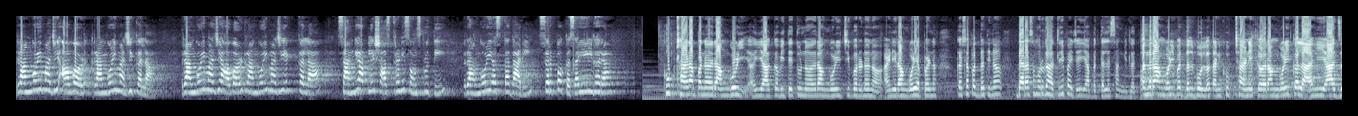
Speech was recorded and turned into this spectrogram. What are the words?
रांगोळी माझी आवड रांगोळी माझी कला. रांगोळी माझी आवड रांगोळी माझी एक कला. सांगे आपले शास्त्र आणि संस्कृती. रांगोळी असता दारी सर्प कसा येईल घरा? खूप छान आपण रांगोळी या कवितेतून रांगोळीची वर्णनं आणि रांगोळी आपण कशा पद्धतीनं दारासमोर घातली पाहिजे याबद्दल सांगितलं. पण रांगोळीबद्दल बोललोत आणि खूप छान एक रांगोळी कला ही आज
